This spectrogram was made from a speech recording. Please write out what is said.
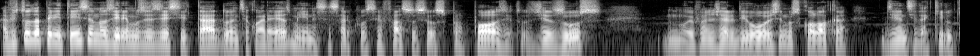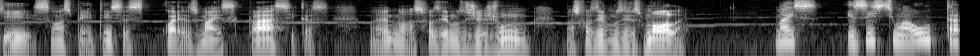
A virtude da penitência nós iremos exercitar durante a quaresma e é necessário que você faça os seus propósitos. Jesus, no Evangelho de hoje, nos coloca diante daquilo que são as penitências quaresmais clássicas, é? nós fazermos jejum, nós fazermos esmola. Mas existe uma outra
